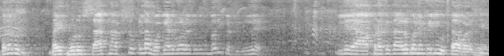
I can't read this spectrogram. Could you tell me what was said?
બરાબર? ભાઈ, થોડો સાથ આપશો? પેલા વગાડવાળા બધું બંધ કરી દીધું, લે. લે, આપણા કરતા લોકોને પેલી ઉતાવળ છે.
